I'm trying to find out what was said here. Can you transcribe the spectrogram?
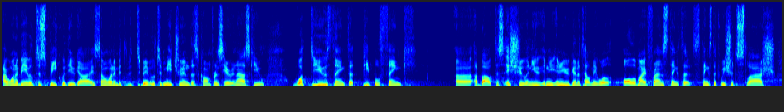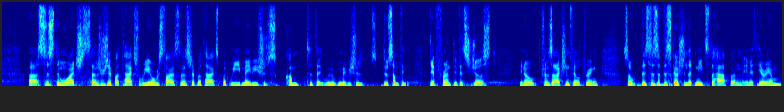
I want to be able to speak with you guys. I want to be, to be able to meet you in this conference here and ask you, what do you think that people think uh, about this issue? And, you, and, you, are going to tell me, well, all of my friends think that, thinks that we should slash uh, system-wide censorship attacks, reorg style censorship attacks, but we maybe should come to we maybe should do something different if it's just you know transaction filtering. So this is a discussion that needs to happen in Ethereum.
